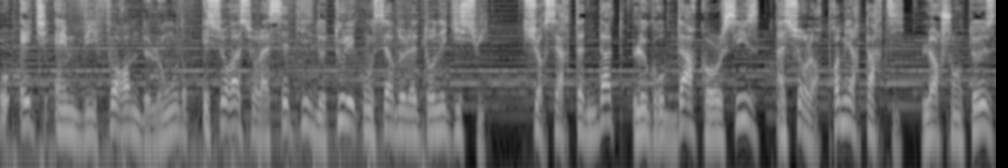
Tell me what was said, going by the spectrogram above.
au HMV Forum de Londres et sera sur la setlist de tous les concerts de la tournée qui suit. Sur certaines dates, le groupe Dark Horses assure leur première partie, leur chanteuse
